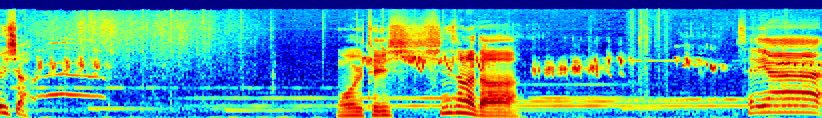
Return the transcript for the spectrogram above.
으쌰. 와, 이거 되게 시- 신선하다. 새야.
